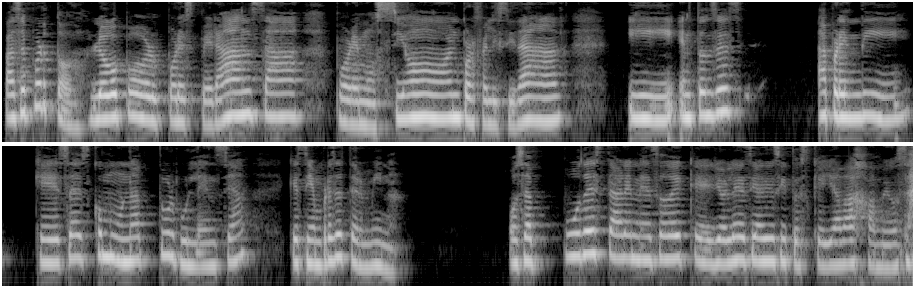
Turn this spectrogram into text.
pasé por todo, luego por, por esperanza, por emoción, por felicidad, y entonces aprendí que esa es como una turbulencia que siempre se termina. O sea, pude estar en eso de que yo le decía a Diosito, es que ya bájame, o sea,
